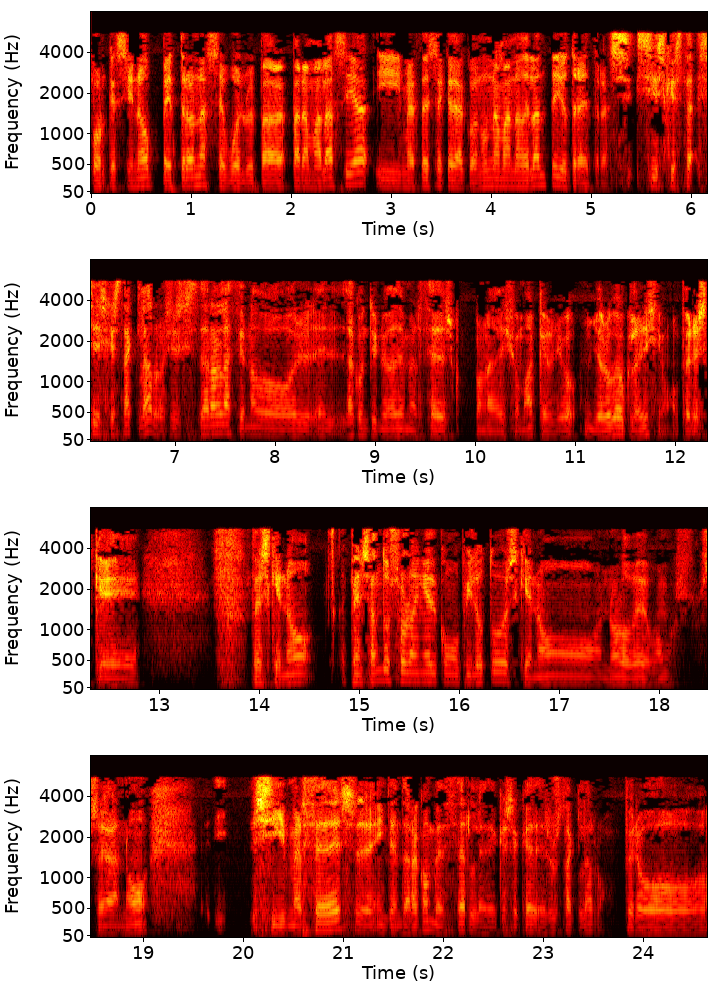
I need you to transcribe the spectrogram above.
Porque si no, Petronas se vuelve pa- para Malasia y Mercedes se queda con una mano delante y otra detrás. Si, es que está, si es que está claro, si es que está relacionado el- la continuidad de Mercedes con la de Schumacher, yo, yo lo veo clarísimo, pero es que, pero es que no, pensando solo en él como piloto, es que no, no lo veo, vamos, o sea, no, si Mercedes eh, intentará convencerle de que se quede, eso está claro, pero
